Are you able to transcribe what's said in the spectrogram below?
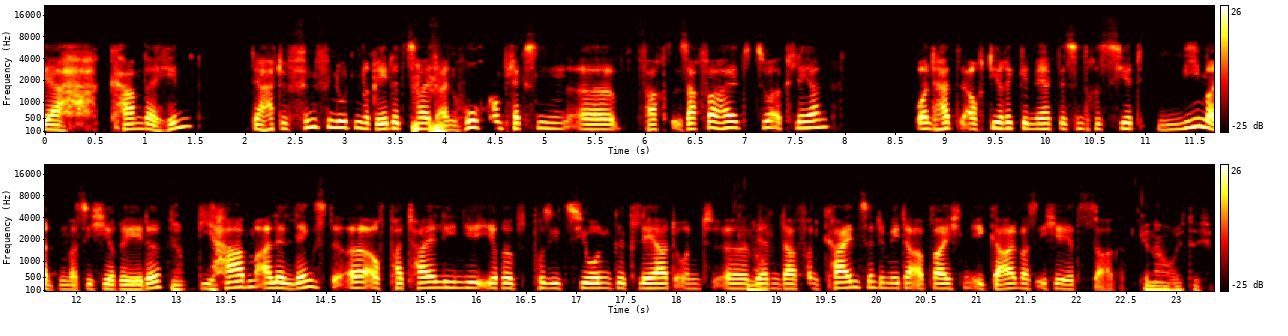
Der kam dahin, der hatte fünf Minuten Redezeit, einen hochkomplexen äh, Fach Sachverhalt zu erklären und hat auch direkt gemerkt, es interessiert niemanden, was ich hier rede. Ja. Die haben alle längst äh, auf Parteilinie ihre Position geklärt und äh, Genau. werden davon keinen Zentimeter abweichen, egal was ich hier jetzt sage. Genau, richtig.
